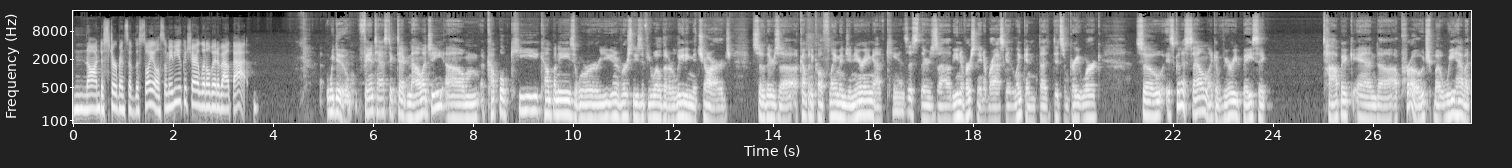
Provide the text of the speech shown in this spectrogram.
non-disturbance of the soil. So maybe you could share a little bit about that. We do. Fantastic technology. Um, a couple key companies or universities if you will that are leading the charge so there's a, a company called flame engineering out of kansas there's uh, the university of nebraska lincoln did some great work so it's going to sound like a very basic topic and uh, approach, but we have a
